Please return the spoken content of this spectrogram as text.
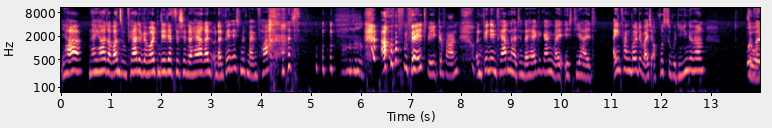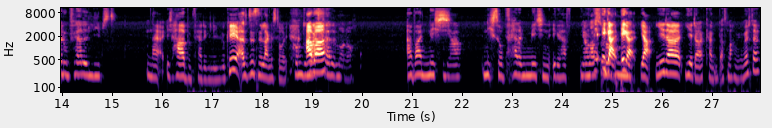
ja, naja, da waren so Pferde, wir wollten denen jetzt nicht hinterher rennen. Und dann bin ich mit meinem Fahrrad auf den Feldweg gefahren und bin den Pferden halt hinterhergegangen, weil ich die halt einfangen wollte, weil ich auch wusste, wo die hingehören. Und so. weil du Pferde liebst. Naja, ich habe Pferde geliebt, okay? Also das ist eine lange Story. Komm, du Aber- magst Pferde immer noch. Aber nicht, Ja. nicht so Pferdemädchen ekelhaft. Ja, du egal, egal. Ja, jeder, jeder kann das machen, wie er möchte.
